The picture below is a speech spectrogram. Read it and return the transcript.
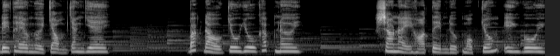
đi theo người chồng chăn dê, bắt đầu chu du khắp nơi. Sau này họ tìm được một chốn yên vui,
